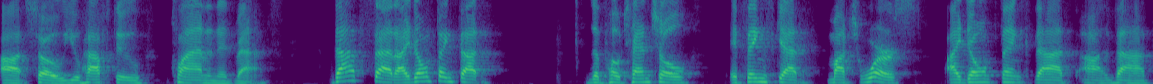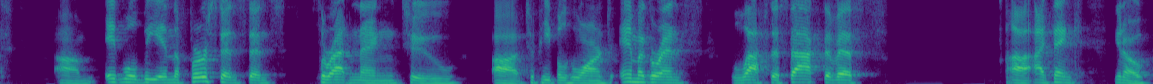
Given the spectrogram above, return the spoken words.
Uh, so you have to plan in advance. That said, I don't think that the potential, if things get much worse, I don't think that uh, that um, it will be in the first instance threatening to uh, to people who aren't immigrants, leftist activists. Uh, I think you know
